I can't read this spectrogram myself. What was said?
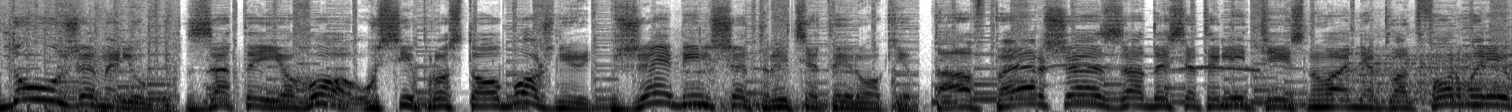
дуже не любить. Зате його усі просто обожнюють вже більше 30 років. Та вперше за десятиліття існування платформерів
